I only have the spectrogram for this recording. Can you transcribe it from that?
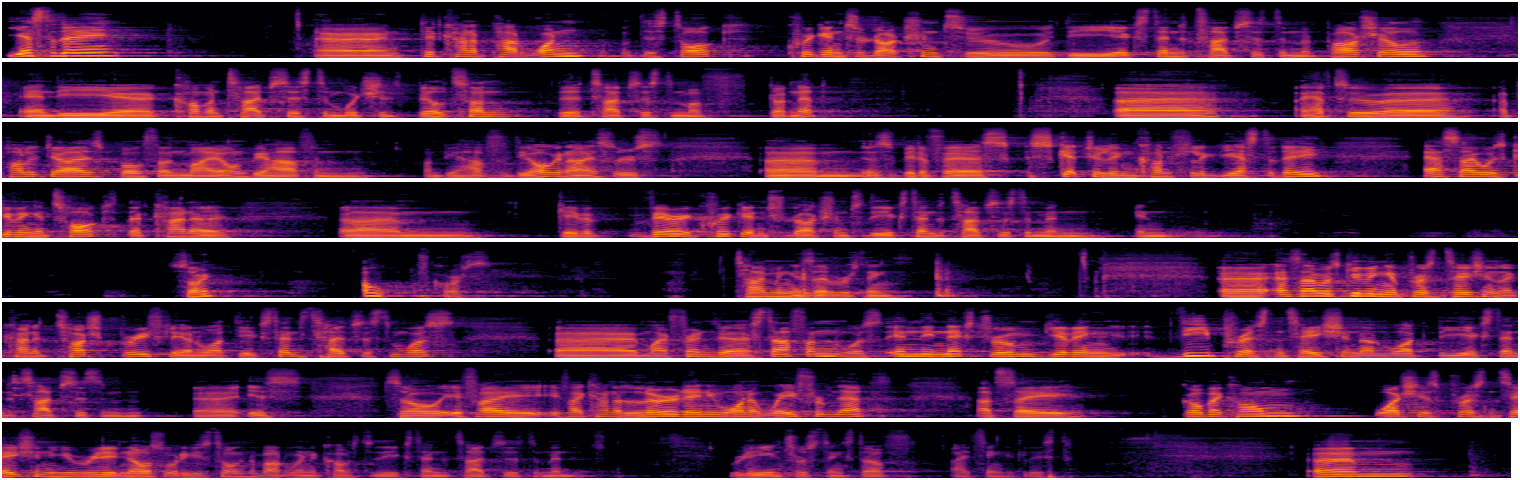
yesterday, uh, did kind of part one of this talk, quick introduction to the extended type system in PowerShell and the uh, common type system which it's built on, the type system of .NET. Uh, I have to uh, apologize both on my own behalf and on behalf of the organizers. Um, there's a bit of a scheduling conflict yesterday. As I was giving a talk that kind of um, gave a very quick introduction to the extended type system in, in Sorry? Oh, of course. Timing is everything. Uh, as I was giving a presentation, I kind of touched briefly on what the extended type system was. Uh, my friend uh, Staffan was in the next room giving the presentation on what the extended type system uh, is. So if I if I kind of lured anyone away from that, I'd say go back home, watch his presentation. He really knows what he's talking about when it comes to the extended type system, and it's really interesting stuff, I think at least. Um,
